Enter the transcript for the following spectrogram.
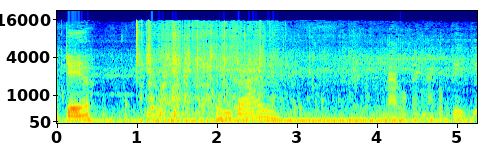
cục chì hả? Con cái nào cũng phải thả cục chì chứ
